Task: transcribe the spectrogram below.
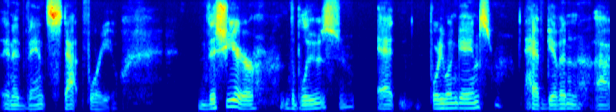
an advanced stat for you. This year, the Blues at 41 games have given uh,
